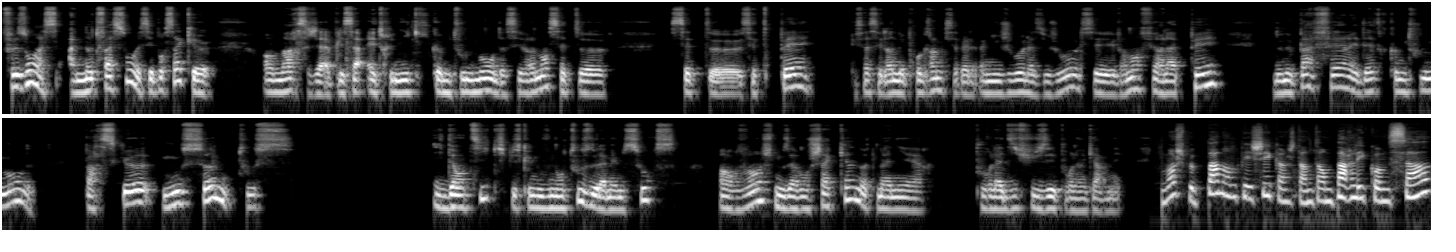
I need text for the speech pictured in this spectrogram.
faisons à, notre façon. Et c'est pour ça que en mars j'ai appelé ça être unique comme tout le monde. C'est vraiment cette euh, cette, euh, cette paix et ça c'est l'un de mes programmes qui s'appelle Unusual as Usual, c'est vraiment faire la paix de ne pas faire et d'être comme tout le monde, parce que nous sommes tous identiques, puisque nous venons tous de la même source. En revanche, nous avons chacun notre manière pour la diffuser, pour l'incarner. Moi, je ne peux pas m'empêcher, quand je t'entends parler comme ça,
